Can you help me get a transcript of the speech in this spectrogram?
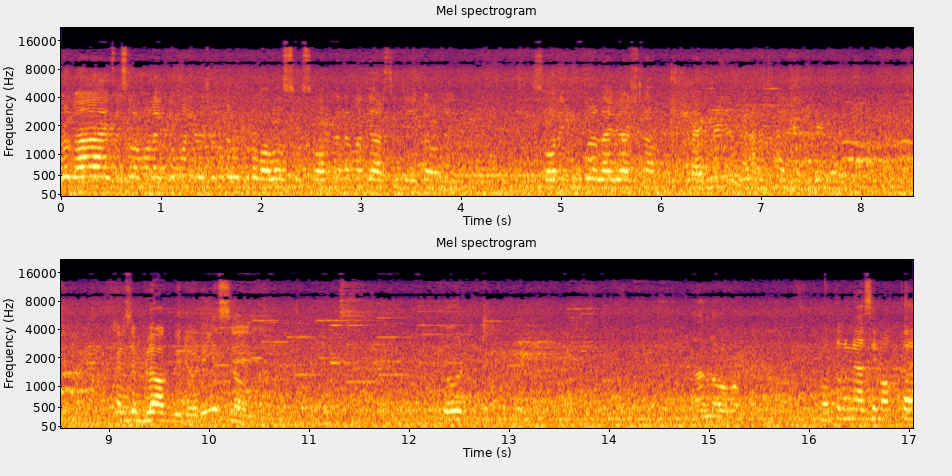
হ্যালো গাইস আসসালামু আলাইকুম করি সকলে বন্ধুরা ভালো আছো। সো আপনাদের মাঝে আসছি যে এই কারণে। সো অনেকদিন করে লাইভে আসলাম। It's a blog video, ঠিক আছে? গুড হ্যালো বর্তমানে আছি মক্কা।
